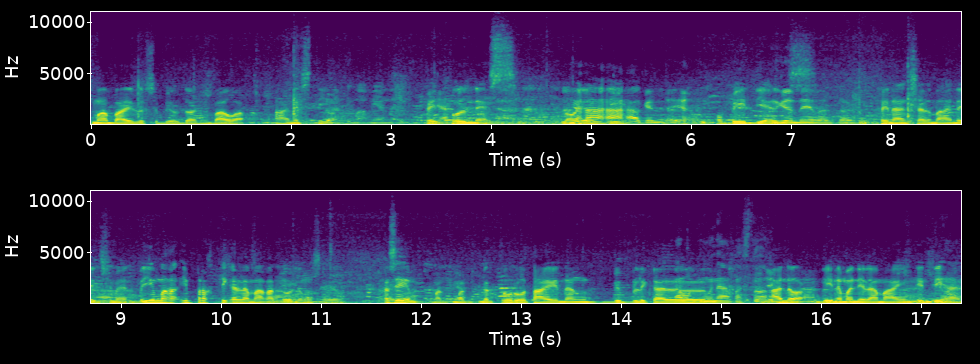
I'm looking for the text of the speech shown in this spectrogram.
mga values to build on. Bawa, honesty, faithfulness, loyalty, obedience, financial management, yung, mga, yung practical na makatulong sa'yo. Kasi mag, mag, nagturo tayo ng biblical muna, Pastor. ano, di naman nila maintindihan,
